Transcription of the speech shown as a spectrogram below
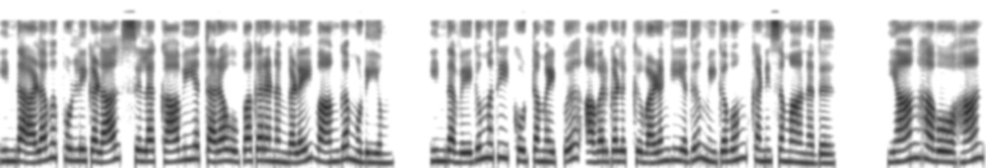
இந்த அளவு புள்ளிகளால் சில காவிய தர உபகரணங்களை வாங்க முடியும். இந்த வெகுமதி கூட்டமைப்பு அவர்களுக்கு வழங்கியது மிகவும் கணிசமானது. யாங் ஹவோஹான்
